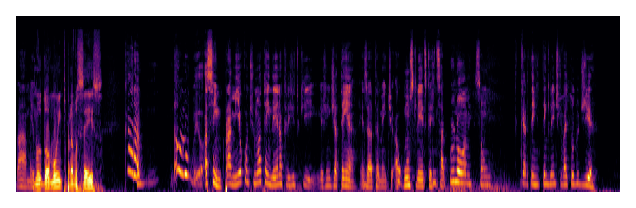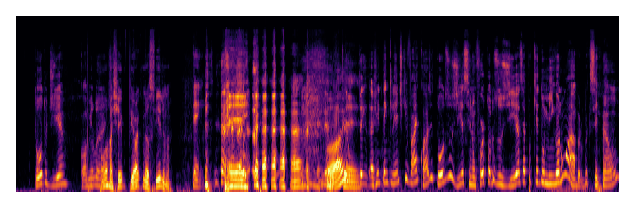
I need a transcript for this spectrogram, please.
Ah, meu Mudou muito pra você isso? Cara, não, não, eu- assim, pra mim eu continuo atendendo, acredito que a gente já tenha exatamente alguns clientes que a gente sabe por nome. São. Cara, tem, tem cliente que vai todo dia. Todo dia come o lanche. Porra, achei pior que meus filhos, mano. Tem. Ei. Entendeu? Olha. Tem- a gente tem cliente que vai quase todos os dias. Se não for todos os dias, é porque domingo eu não abro. Porque senão,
